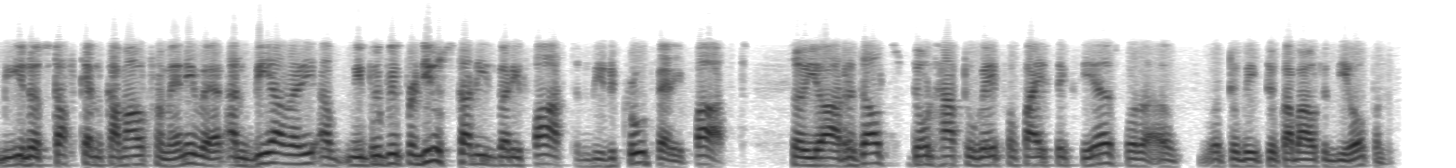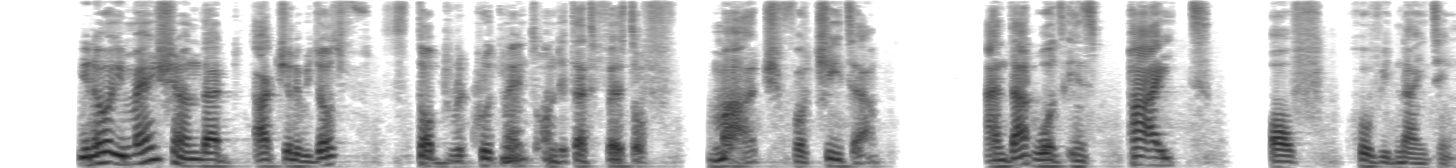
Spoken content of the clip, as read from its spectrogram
you know stuff can come out from anywhere, and we are very uh, we, we produce studies very fast and we recruit very fast. So your results don't have to wait for five six years for uh, to be to come out in the open. You know, you mentioned that actually we just stopped recruitment on the 31st of March for Cheetah, and that was in spite of COVID 19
